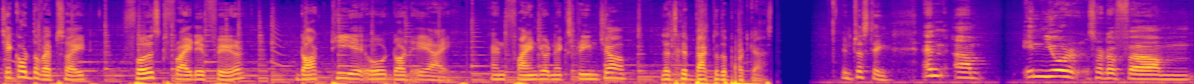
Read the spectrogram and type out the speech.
Check out the website firstfridayfair.tao.ai and find your next dream job. Let's get back to the podcast. Interesting. And um, in your sort of um,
